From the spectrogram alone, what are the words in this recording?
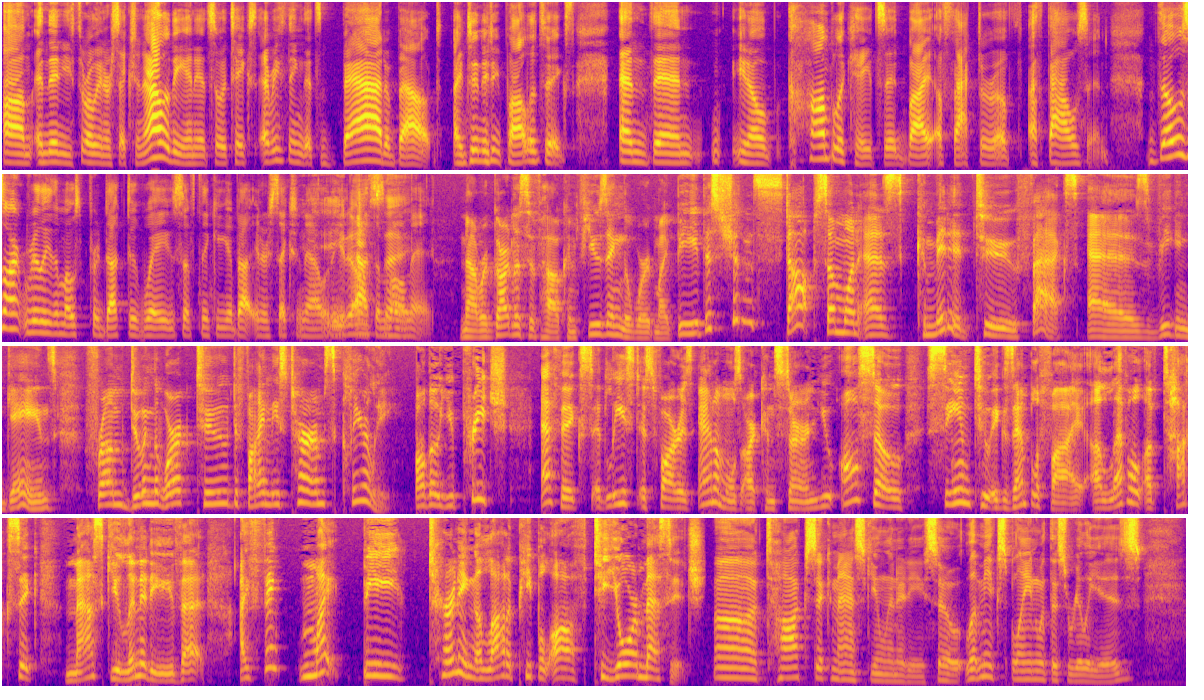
Um, and then you throw intersectionality in it, so it takes everything that's bad about identity politics and then, you know, complicates it by a factor of a thousand. Those aren't really the most productive ways of thinking about intersectionality at the say. moment. Now, regardless of how confusing the word might be, this shouldn't stop someone as committed to facts as Vegan Gains from doing the work to define these terms clearly. Although you preach ethics, at least as far as animals are concerned, you also seem to exemplify a level of toxic masculinity that I think might be turning a lot of people off to your message. Uh, toxic masculinity. So let me explain what this really is.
